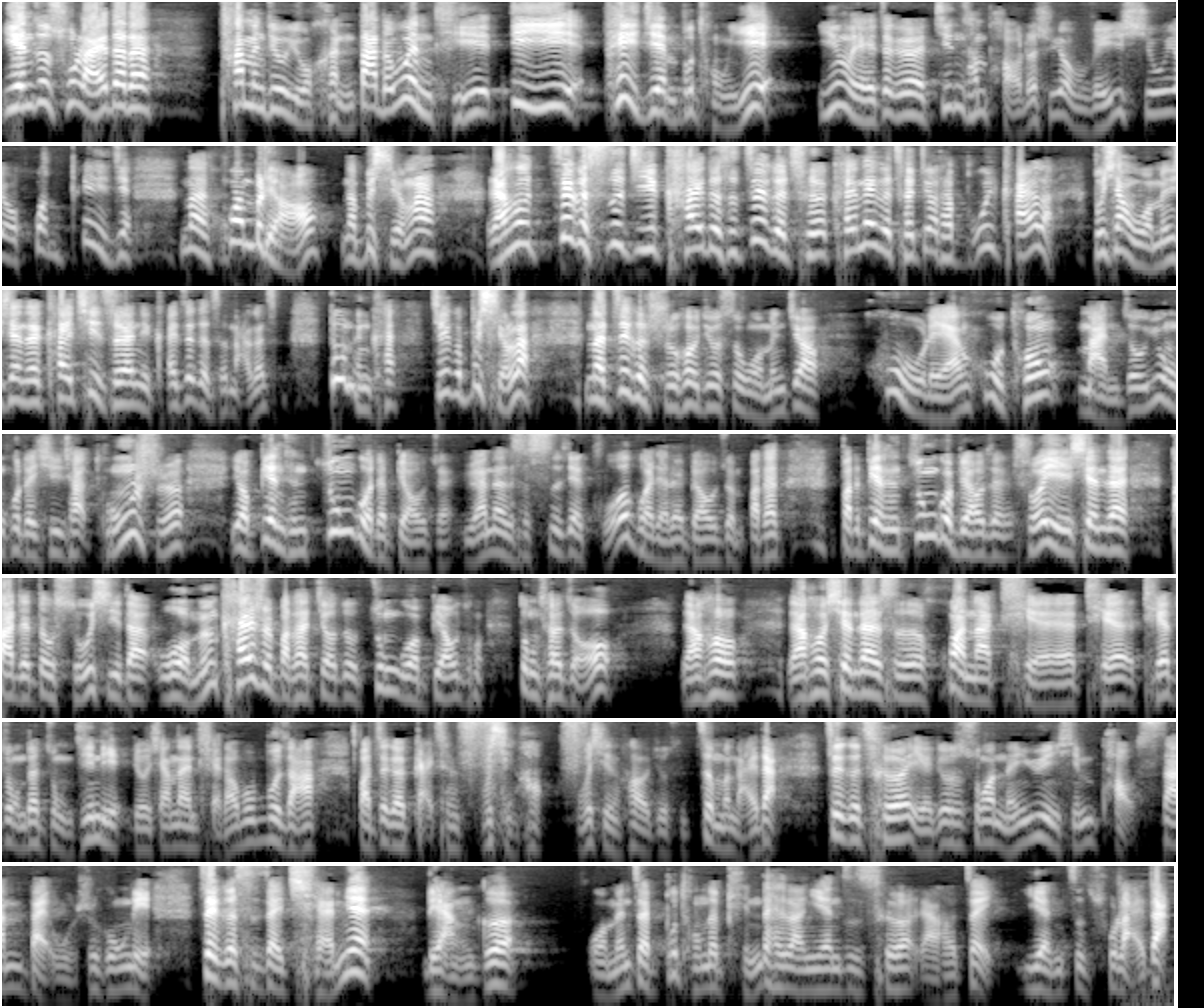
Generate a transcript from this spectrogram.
研制出来的呢。他们就有很大的问题。第一，配件不统一，因为这个经常跑的是要维修，要换配件，那换不了，那不行啊。然后这个司机开的是这个车，开那个车叫他不会开了，不像我们现在开汽车，你开这个车哪个车都能开，结果不行了。那这个时候就是我们叫。互联互通，满足用户的需求，同时要变成中国的标准。原来是世界各个国家的标准，把它把它变成中国标准。所以现在大家都熟悉的，我们开始把它叫做中国标准动车组。然后，然后现在是换了铁铁铁总的总经理，就相当于铁道部部长，把这个改成福型号。福型号就是这么来的。这个车也就是说能运行跑三百五十公里。这个是在前面两个。我们在不同的平台上研制车，然后再研制出来的。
